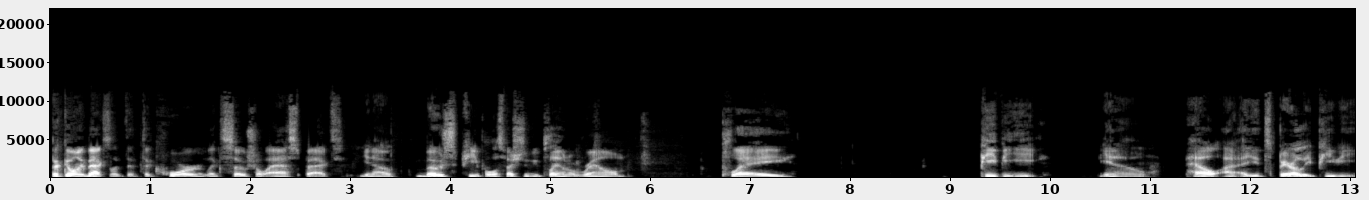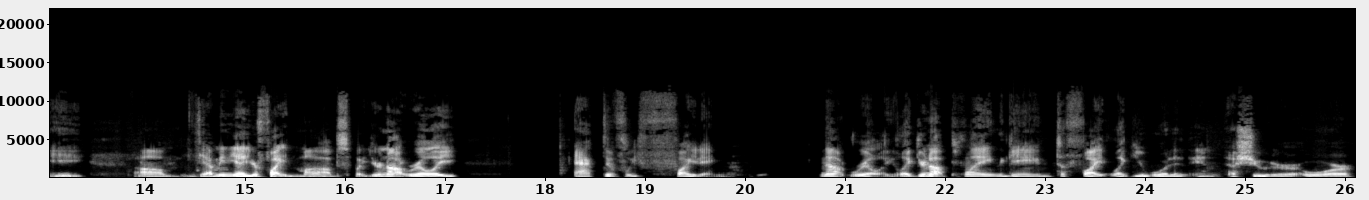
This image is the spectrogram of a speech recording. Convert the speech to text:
but going back to like the, the core like social aspect, you know, most people, especially if you play on a realm, play PVE. You know, hell, I, it's barely PVE. Um, yeah, I mean, yeah, you're fighting mobs, but you're not really actively fighting. Not really. Like you're not playing the game to fight like you would in, in a shooter or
